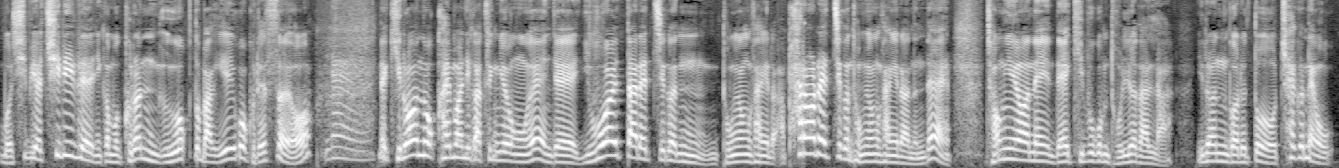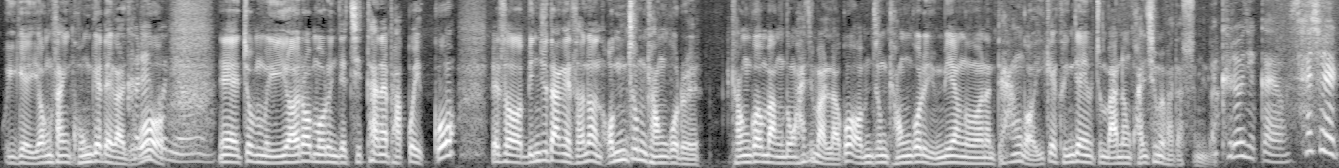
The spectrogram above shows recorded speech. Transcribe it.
뭐 12월 7일이 되니까 뭐 그런 의혹도 막 일고 그랬어요. 네. 근데 길원옥 할머니 같은 경우에 이제 6월 달에 찍은 동영상이라 8월에 아, 찍은 동영상이라는데 정의원에 내 기부금 돌려달라. 이런 거를 또 최근에 이게 영상이 공개돼 가지고 예, 좀 여러모로 이제 지탄을 받고 있고 그래서 민주당에서는 엄중 경고를 경거망동 하지 말라고 엄중 경고를 윤미향 의원한테 한 거 이게 굉장히 좀 많은 관심을 받았습니다. 그러니까요. 사실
